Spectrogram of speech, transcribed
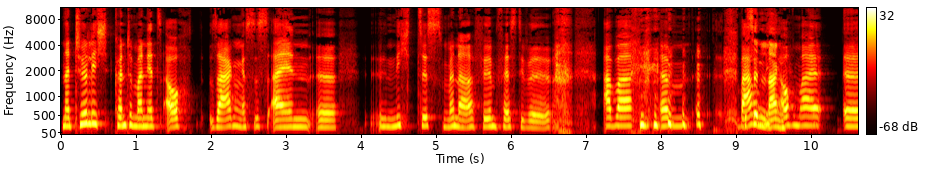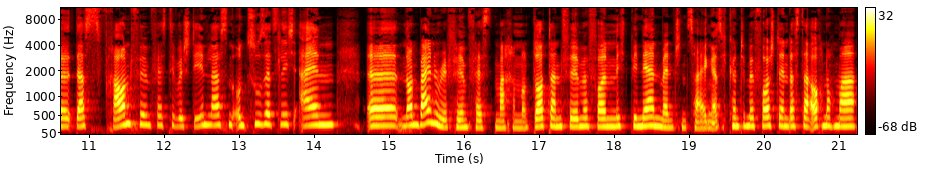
natürlich könnte man jetzt auch sagen, es ist ein äh, nicht cis Männer Filmfestival, aber ähm, warum nicht auch mal äh, das Frauenfilmfestival stehen lassen und zusätzlich ein äh, Non-Binary-Filmfest machen und dort dann Filme von nicht-binären Menschen zeigen. Also ich könnte mir vorstellen, dass da auch noch mal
